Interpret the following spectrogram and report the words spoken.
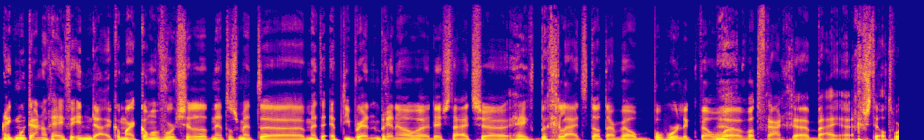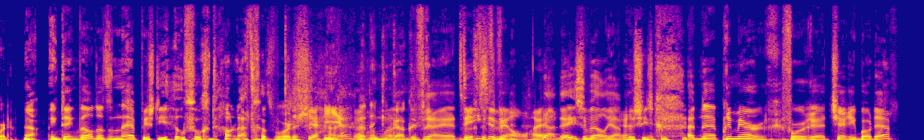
Ik moet daar nog even induiken. Maar ik kan me voorstellen dat net als met, uh, met de app die Bren Brenno uh, destijds uh, heeft begeleid... dat daar wel behoorlijk wel ja. wat vragen bij gesteld worden. Ja, ik denk wel dat het een app is die heel veel gedownload gaat worden. Ja, ja dat denk ik ook. De vrijheid deze wel, hè? Ja, deze wel, ja, precies. Een primeur voor Thierry Baudet.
